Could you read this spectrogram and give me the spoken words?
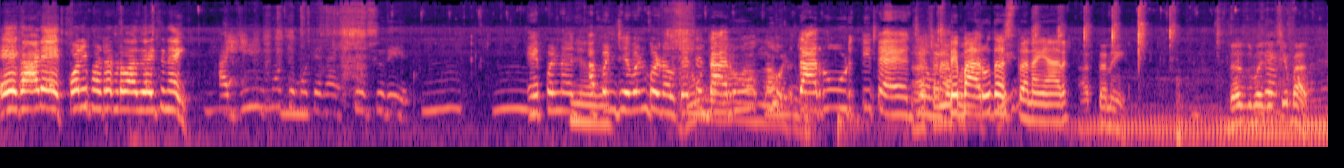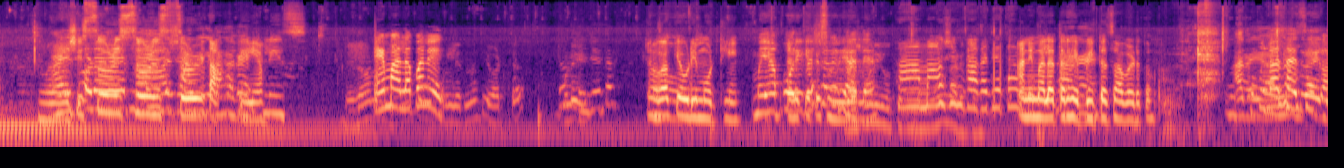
ए गाडे कोणी फटाकडे वाजवायचं नाही. आजी मोठे मोठे नाही हे पण आपण जेवण बनवतोय ते दारू उड- दारू उडती त्या जेवणात. ते बारूद असतं ना यार. आता नाही. दस बजे के बाद. अशी सुळ सुळ सुळ टाकते. प्लीज ए मला पण एक. बघा केवढी मोठी. मग या आणि पोरी किती कशा घरी सुंदर आल्या हा मावशीन काका देतात आणि मला तर हे पीठच आवडतं. आता तुला जायचंय का?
